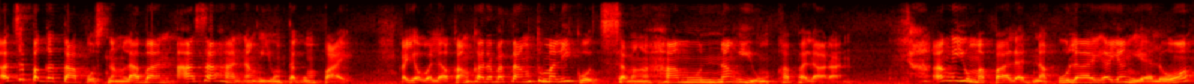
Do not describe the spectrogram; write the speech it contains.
At sa pagkatapos ng laban, asahan ang iyong tagumpay. Kaya wala kang karapatang tumalikod sa mga hamon ng iyong kapalaran. Ang iyong mapalad na kulay ay ang yellow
